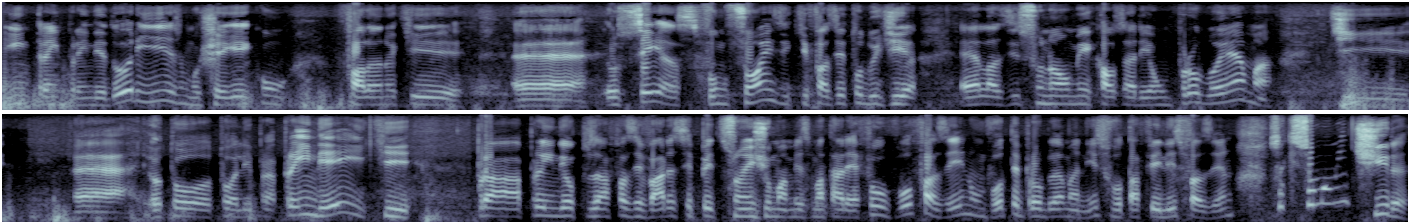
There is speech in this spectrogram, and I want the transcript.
intraempreendedorismo, cheguei com falando que é, eu sei as funções e que fazer todo dia elas isso não me causaria um problema, que é, eu tô, tô ali para aprender e que para aprender eu precisar fazer várias repetições de uma mesma tarefa, eu vou fazer, não vou ter problema nisso, vou estar feliz fazendo. Só que isso é uma mentira.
